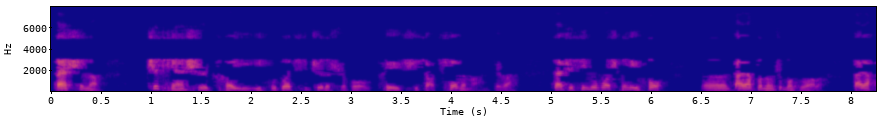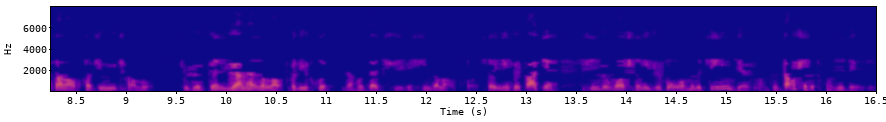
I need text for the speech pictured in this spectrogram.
但是呢，之前是可以一夫多妻制的时候，可以娶小妾的嘛，对吧？但是新中国成立后，嗯，大家不能这么做了，大家换老婆只有一条路，就是跟原来的老婆离婚，然后再娶一个新的老婆。所以你会发现，新中国成立之后，我们的精英阶层，就当时的统治阶级，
